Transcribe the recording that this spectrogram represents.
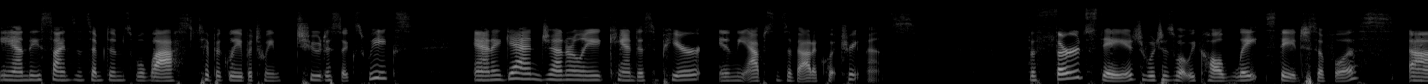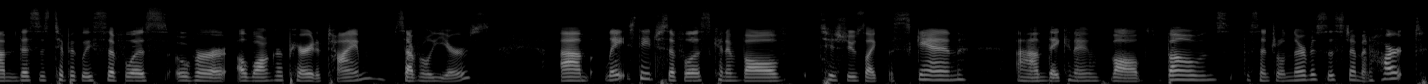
And these signs and symptoms will last typically between two to six weeks, and again, generally can disappear in the absence of adequate treatments. The third stage, which is what we call late stage syphilis, um, this is typically syphilis over a longer period of time, several years. Um, late stage syphilis can involve tissues like the skin, um, they can involve bones, the central nervous system, and heart.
